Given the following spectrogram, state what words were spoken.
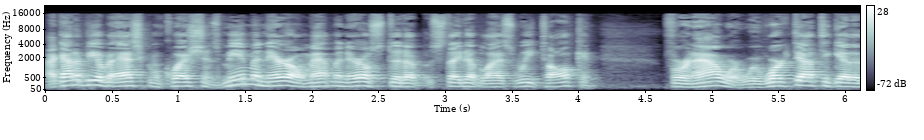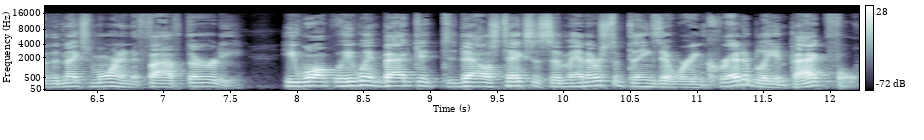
I got to be able to ask them questions. Me and Manero, Matt Manero, stood up, stayed up last week talking for an hour. We worked out together the next morning at five thirty. He walked. He went back to, to Dallas, Texas. And man, there were some things that were incredibly impactful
